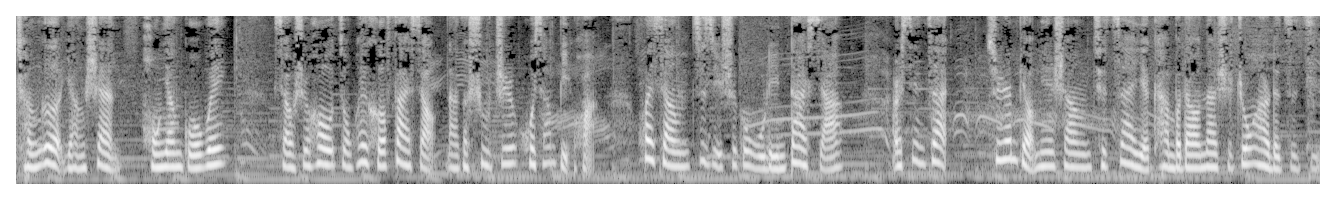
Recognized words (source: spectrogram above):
惩恶扬善，弘扬国威。小时候总会和发小拿个树枝互相比划，幻想自己是个武林大侠。而现在，虽然表面上却再也看不到那是中二的自己，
